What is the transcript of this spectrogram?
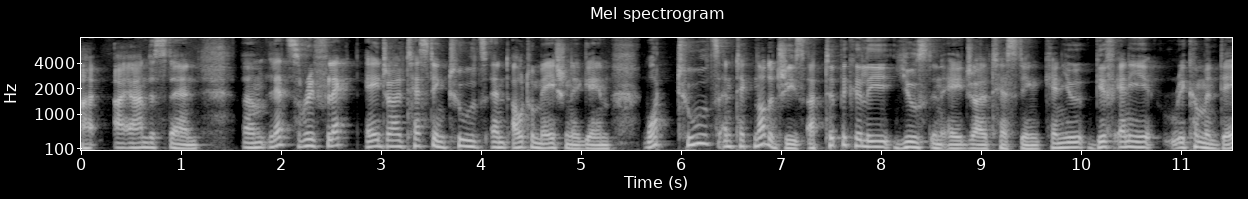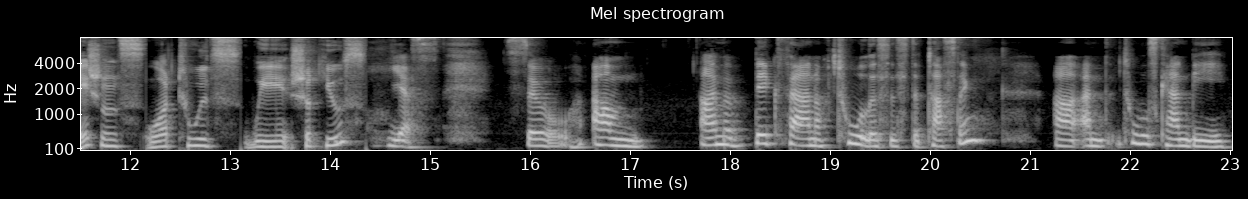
I, I understand. Um, let's reflect agile testing tools and automation again. What tools and technologies are typically used in agile testing? Can you give any recommendations what tools we should use? Yes. So um, I'm a big fan of tool assisted testing, uh, and tools can be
